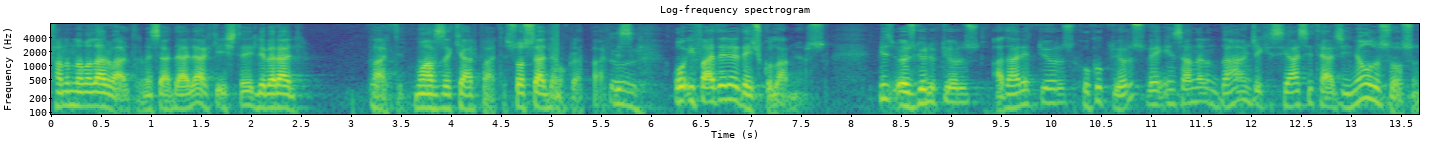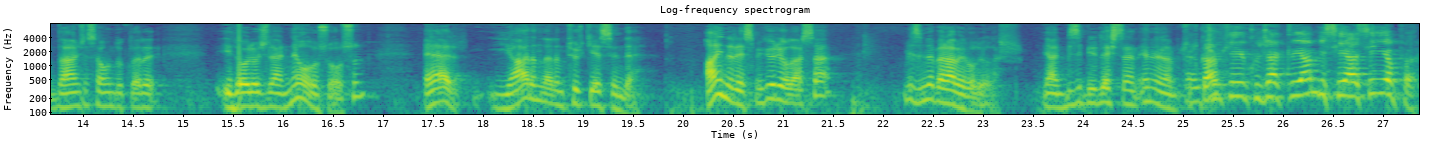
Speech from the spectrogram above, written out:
tanımlamalar vardır. Mesela derler ki işte liberal parti, muhafazakar parti, sosyal demokrat parti. Biz Doğru. o ifadeleri de hiç kullanmıyoruz. Biz özgürlük diyoruz, adalet diyoruz, hukuk diyoruz ve insanların daha önceki siyasi tercihi ne olursa olsun, daha önce savundukları ideolojiler ne olursa olsun, eğer yarınların Türkiye'sinde aynı resmi görüyorlarsa bizimle beraber oluyorlar. Yani bizi birleştiren en önemli Yani tutkal Türkiye'yi kucaklayan bir siyasi yapı.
